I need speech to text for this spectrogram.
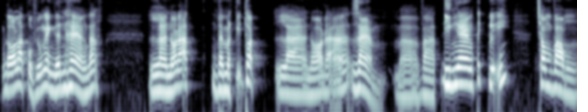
Đó là cổ phiếu ngành ngân hàng đó, là nó đã, về mặt kỹ thuật là nó đã giảm à, và đi ngang tích lũy trong vòng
